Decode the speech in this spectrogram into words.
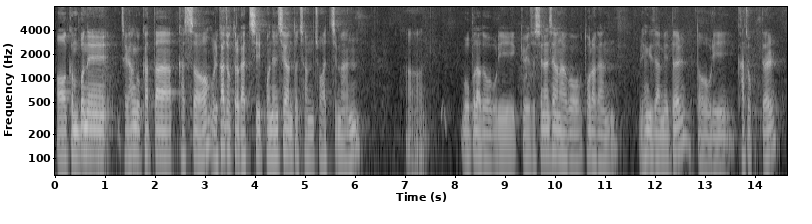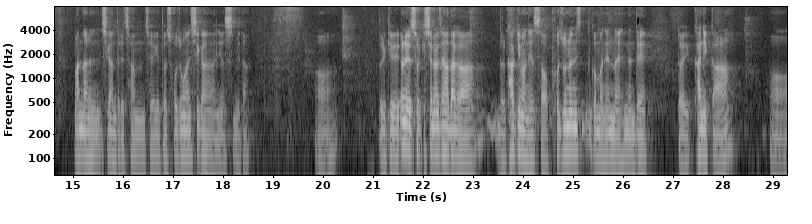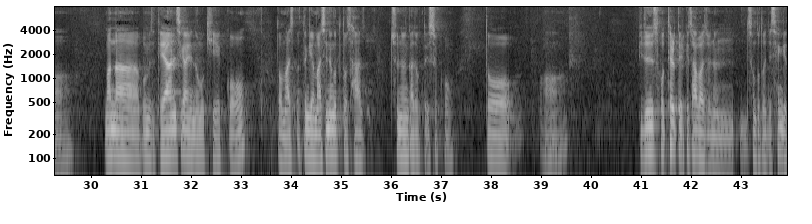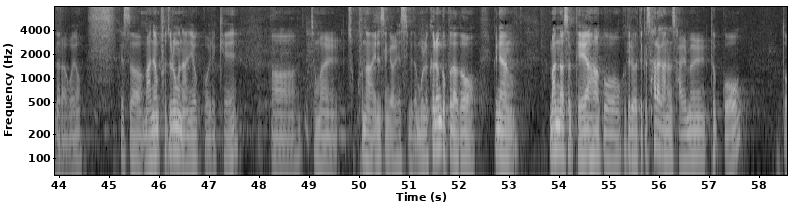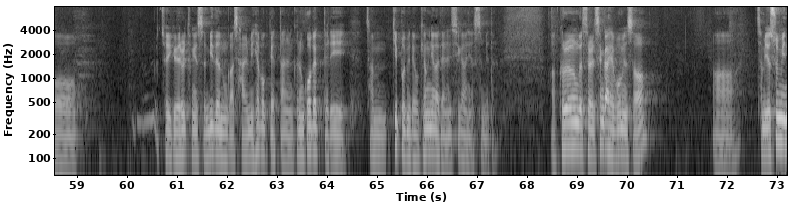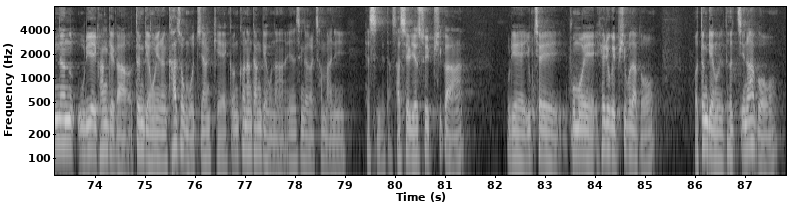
어, 근본에 제가 한국 갔다 갔어 우리 가족들 같이 보낸 시간도 참 좋았지만 어, 무엇보다도 우리 교회에서 신앙생활하고 돌아간 우리 형제자매들 또 우리 가족들 만나는 시간들이 참 저에게 더 소중한 시간이었습니다. 어, 또 이렇게 은혜스럽게 신앙생활하다가 늘 가기만 해서 퍼주는 것만 했나 했는데 또 가니까 어, 만나보면서 대화하는 시간이 너무 귀했고 또 어떤 게 맛있는 것도 또 사주는 가족도 있었고 또 어, 비즈니스 호텔도 이렇게 잡아주는 성도도 이제 생기더라고요. 그래서 마냥 건 아니었고 이렇게 어, 정말 좋구나 이런 생각을 했습니다. 물론 그런 것보다도 그냥 만나서 대화하고 그들이 어떻게 살아가는 삶을 듣고 또 저희 교회를 통해서 믿음과 삶이 회복됐다는 그런 고백들이 참 기쁨이 되고 격려가 되는 시간이었습니다. 어, 그런 것을 생각해 보면서 어, 참 예수 믿는 우리의 관계가 어떤 경우에는 가족 못지않게 끈끈한 관계구나 이런 생각을 참 많이 했습니다. 사실 예수의 피가 우리의 육체의 부모의 혈육의 피보다도 어떤 경우는 더 진하고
